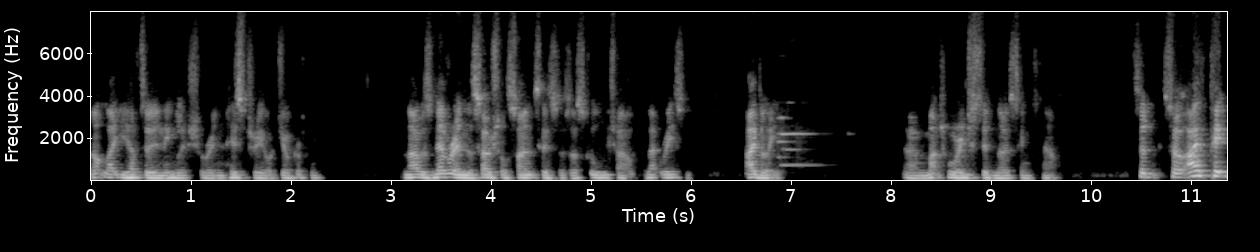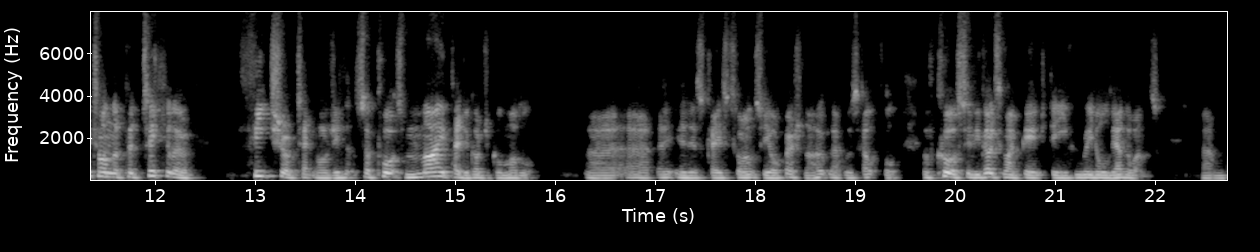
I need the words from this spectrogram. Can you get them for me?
not like you have to in English or in history or geography. And I was never in the social sciences as a school child for that reason, I believe. I'm much more interested in those things now. So, so I've picked on the particular feature of technology that supports my pedagogical model uh, uh, in this case to answer your question. I hope that was helpful. Of course, if you go to my PhD, you can read all the other ones. Um,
